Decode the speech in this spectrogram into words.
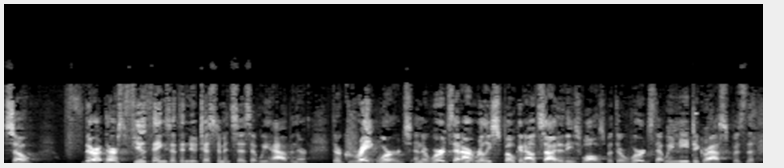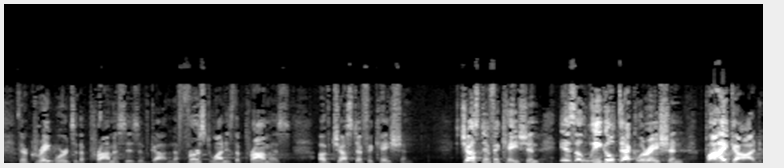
So, there are, there are a few things that the New Testament says that we have, and they're, they're great words, and they're words that aren't really spoken outside of these walls, but they're words that we need to grasp because the, they're great words of the promises of God. And the first one is the promise of justification. Justification is a legal declaration by God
